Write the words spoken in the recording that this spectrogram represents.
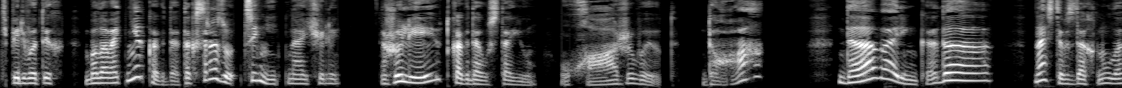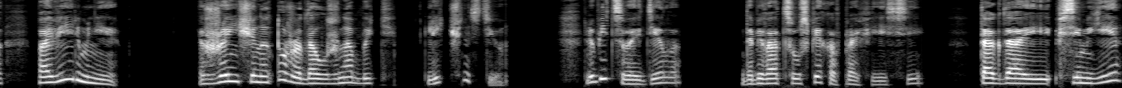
Теперь вот их баловать некогда, так сразу ценить начали. Жалеют, когда устаю, ухаживают. Да? Да, Варенька, да. Настя вздохнула. Поверь мне, женщина тоже должна быть личностью любить свое дело, добиваться успеха в профессии. Тогда и в семье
